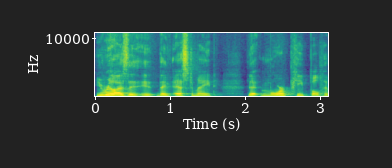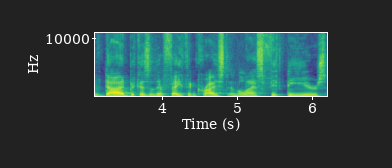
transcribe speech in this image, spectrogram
You realize that they estimate that more people have died because of their faith in Christ in the last 50 years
